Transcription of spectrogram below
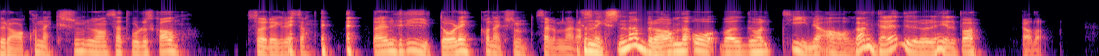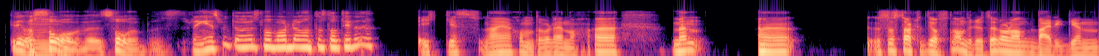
bra connection uansett hvor du skal, Sorry, Christian. Det er en dritdårlig connection, selv om den er rask. Connection er bra, men det er, å- du har en tidlig avgang. Det er det du reagerer på. Ja da. Drive og Mm. sove, sove lenge. Du har jo små barn, du er vant til å stå opp tidlig, du. Ikke Nei, jeg har kommet over det nå. Eh, men eh, så startet de også en andre ruter. Annet Bergen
